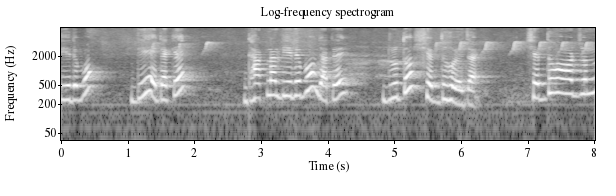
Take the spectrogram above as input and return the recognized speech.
দিয়ে দেব। দিয়ে এটাকে ঢাকনা দিয়ে দেব যাতে দ্রুত সেদ্ধ হয়ে যায়। সেদ্ধ হওয়ার জন্য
